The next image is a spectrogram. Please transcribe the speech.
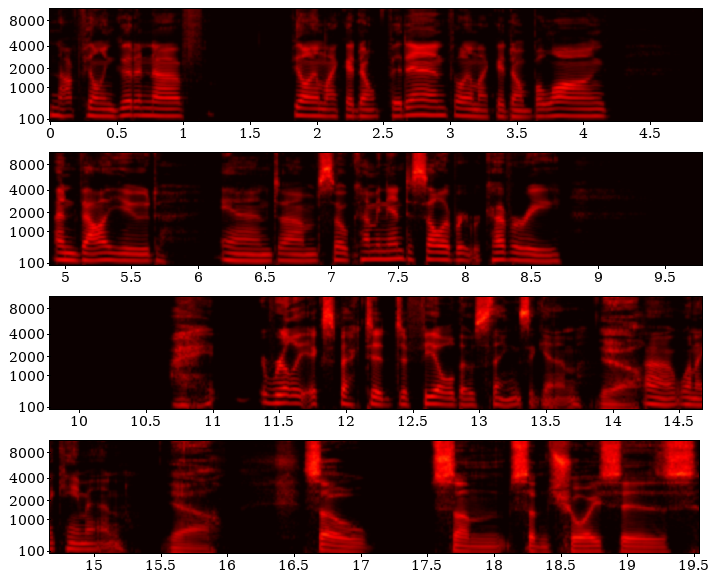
not feeling good enough, feeling like I don't fit in, feeling like I don't belong, unvalued. And um, so coming in to celebrate recovery, I really expected to feel those things again. Yeah. Uh, when I came in. Yeah. So some some choices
